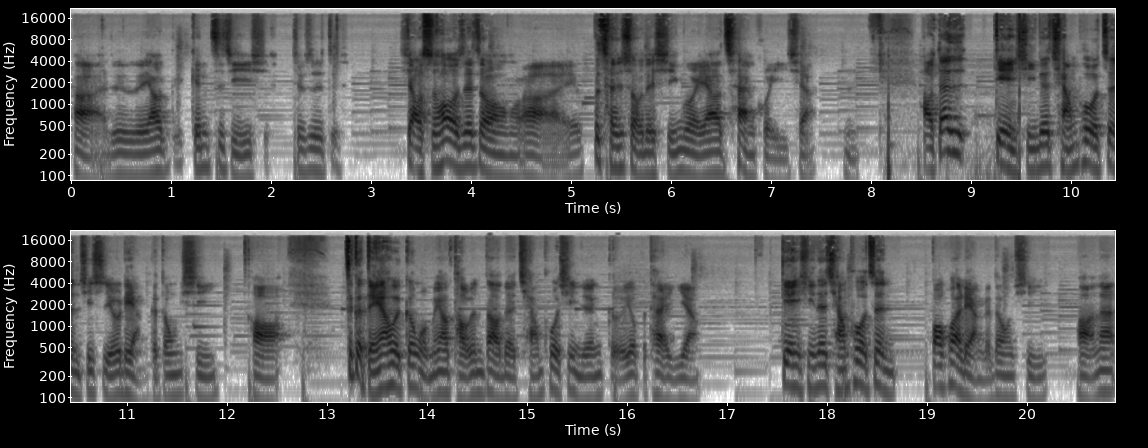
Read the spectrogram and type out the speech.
啊，就是要跟自己就是。小时候这种啊、不成熟的行为要忏悔一下，嗯，好，但是典型的强迫症其实有两个东西，好、哦，这个等一下会跟我们要讨论到的强迫性人格又不太一样。典型的强迫症包括两个东西，好、哦，那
